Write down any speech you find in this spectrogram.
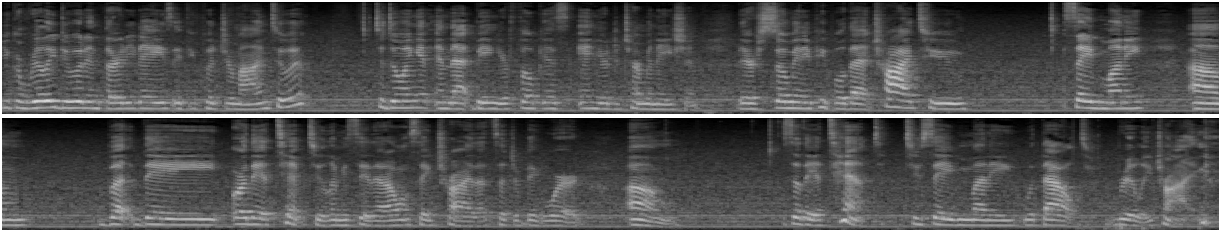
You can really do it in 30 days if you put your mind to it, to doing it, and that being your focus and your determination. There's so many people that try to save money, um, but they, or they attempt to, let me say that. I won't say try, that's such a big word. Um, so they attempt to save money without really trying.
